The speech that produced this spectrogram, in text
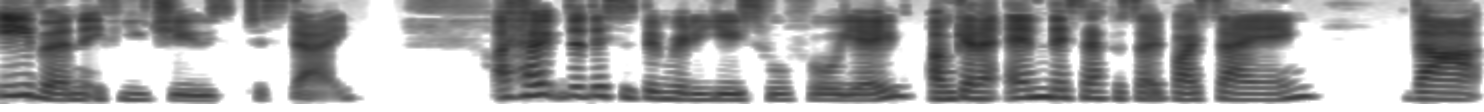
even if you choose to stay. I hope that this has been really useful for you. I'm going to end this episode by saying that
